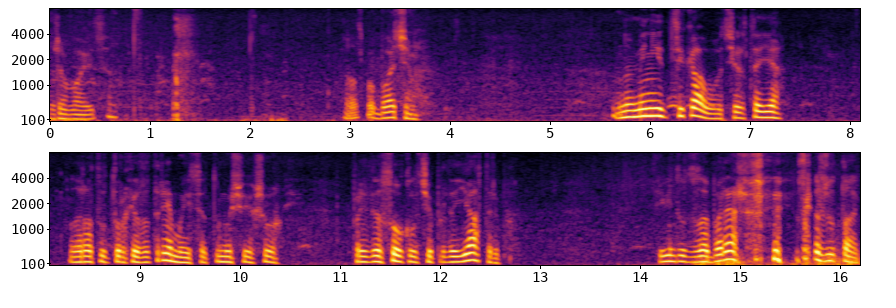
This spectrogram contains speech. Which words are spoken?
Зриваються. Зараз побачимо. Ну мені цікаво, через це я зараз тут трохи затримуюся, тому що якщо прийде сокол чи прийде ястреб, і він тут забереш, скажу так,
